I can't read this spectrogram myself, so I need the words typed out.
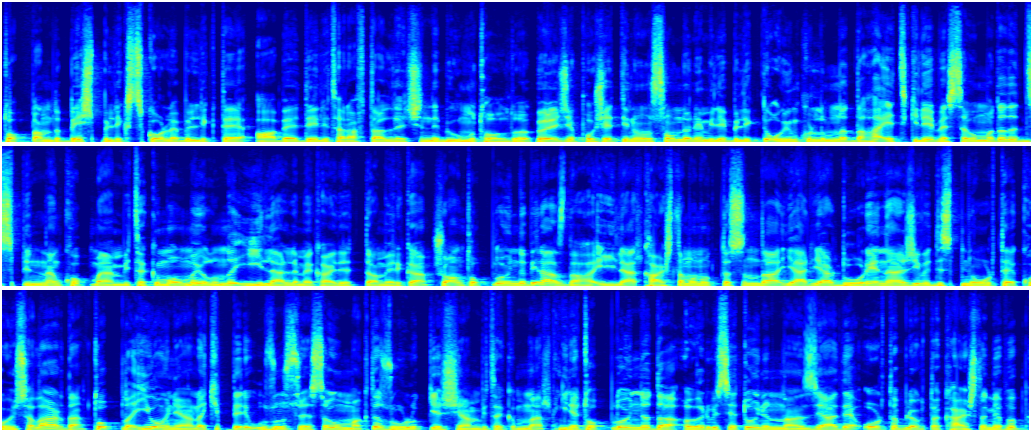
toplamda 5-1'lik skorla birlikte ABD'li taraftarlar için de bir umut oldu. Böylece Pochettino'nun son dönemiyle birlikte oyun kurulumunda daha etkili ve savunmada da disiplinden kopmayan bir takım olma yolunda iyi ilerleme kaydetti Amerika. Şu an toplu oyunda biraz daha iyiler. Karşılama noktasında yer yer doğru enerji ve disiplini ortaya koysalar da topla iyi oynayan rakipleri uzun süre savunmakta zorluk yaşayan bir takımlar. Yine toplu oyunda da ağır bir set oyunundan ziyade orta blokta karşılama yapıp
